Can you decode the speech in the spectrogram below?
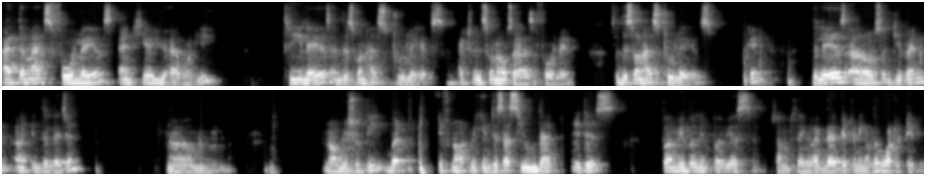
At the max, four layers. And here you have only three layers, and this one has two layers. Actually, this one also has a four layer. So this one has two layers. Okay. The layers are also given uh, in the legend. Um, normally should be, but if not, we can just assume that it is permeable, impervious, something like that, depending on the water table.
